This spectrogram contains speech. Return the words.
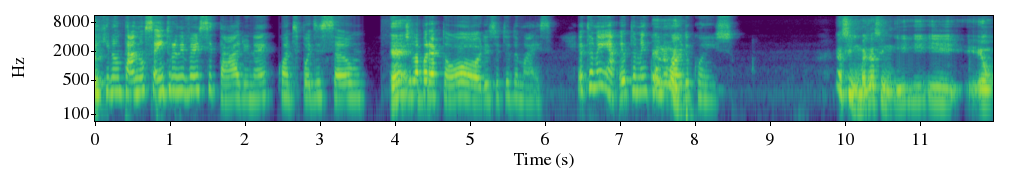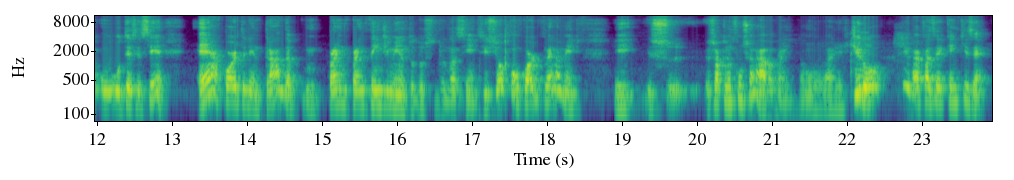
e que não tá no centro universitário, né? Com a disposição é. de laboratórios e tudo mais. Eu também, eu também concordo é, com isso. Assim, mas assim, e, e, e eu, o, o TCC é a porta de entrada para entendimento do, do, da ciência. Isso eu concordo plenamente. E isso, só que não funcionava para mim. Então a gente tirou e vai fazer quem quiser.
